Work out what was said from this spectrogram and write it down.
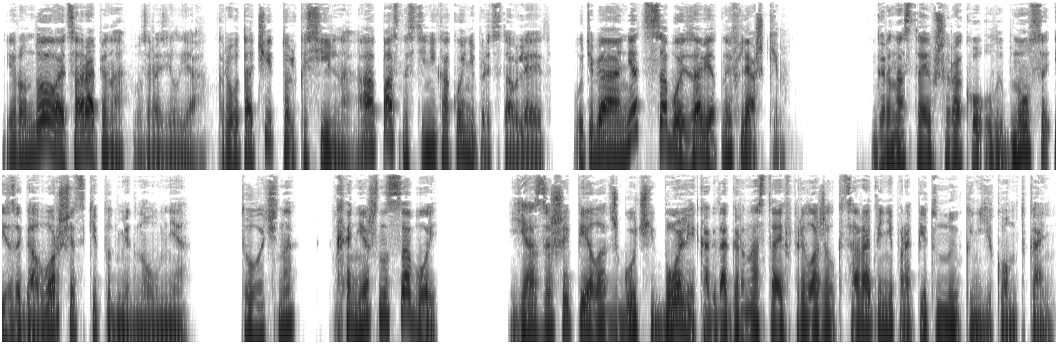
«Ерундовая царапина», — возразил я. «Кровоточит только сильно, а опасности никакой не представляет. «У тебя нет с собой заветной фляжки?» Горностаев широко улыбнулся и заговорщицки подмигнул мне. «Точно? Конечно, с собой!» Я зашипел от жгучей боли, когда Горностаев приложил к царапине пропитанную коньяком ткань.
